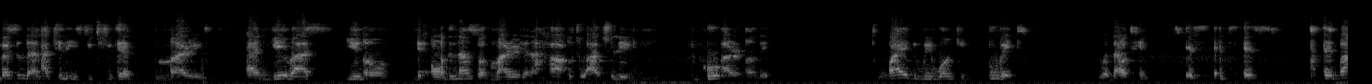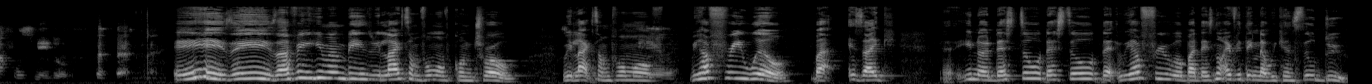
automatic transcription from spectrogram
Person that actually instituted marriage and gave us, you know, the ordinance of marriage and how to actually go around it. Why do we want to do it without him? It's it's, it's it baffles me though. It is, it is. I think human beings we like some form of control. We like some form of Yeah. we have free will, but it's like you know, there's still there's still that we have free will, but there's not everything that we can still do.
